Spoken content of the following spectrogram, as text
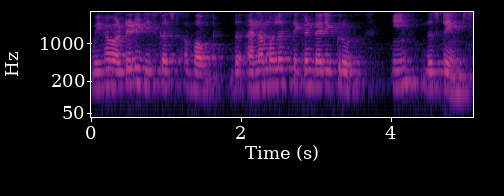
we have already discussed about the anomalous secondary growth in the stems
